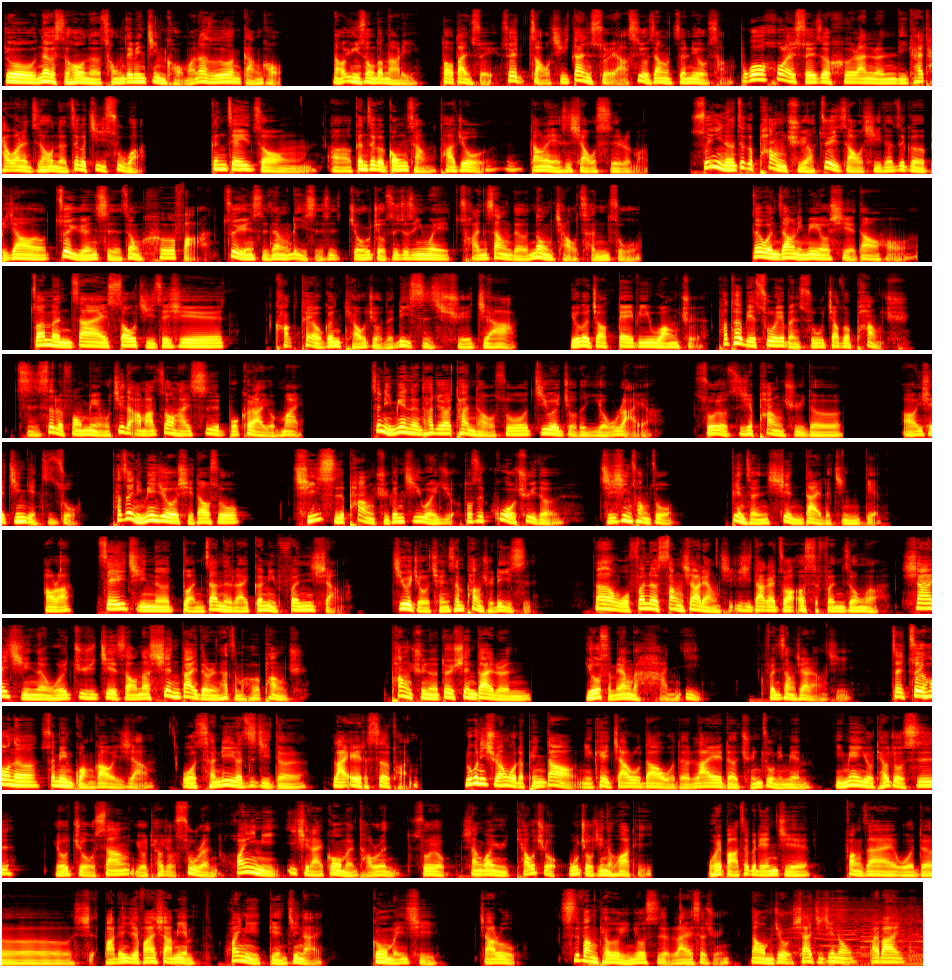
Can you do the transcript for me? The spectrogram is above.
就那个时候呢从这边进口嘛，那时候用港口，然后运送到哪里？到淡水，所以早期淡水啊是有这样的蒸馏厂。不过后来随着荷兰人离开台湾了之后呢，这个技术啊。跟这一种呃，跟这个工厂，它就当然也是消失了嘛。所以呢，这个胖曲啊，最早期的这个比较最原始的这种喝法，最原始这样的历史是久而久之，就是因为船上的弄巧成拙。在文章里面有写到哈，专门在收集这些 cocktail 跟调酒的历史学家啊，有个叫 David w a n g e r 他特别出了一本书，叫做《胖曲》，紫色的封面，我记得阿玛仲还是博客来有卖。这里面呢，他就在探讨说鸡尾酒的由来啊，所有这些胖曲的啊一些经典之作，他在里面就有写到说，其实胖曲跟鸡尾酒都是过去的即兴创作，变成现代的经典。好了，这一集呢，短暂的来跟你分享鸡尾酒的前身胖曲历史。那我分了上下两集，一集大概抓二十分钟啊。下一集呢，我会继续介绍那现代的人他怎么喝胖曲，胖曲呢对现代人。有什么样的含义？分上下两集，在最后呢，顺便广告一下，我成立了自己的 Line 社团。如果你喜欢我的频道，你可以加入到我的 Line 的群组里面，里面有调酒师、有酒商、有调酒素人，欢迎你一起来跟我们讨论所有相关于调酒无酒精的话题。我会把这个链接放在我的下，把链接放在下面，欢迎你点进来，跟我们一起加入私房调酒研究室来社群。那我们就下一集见喽，拜拜。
